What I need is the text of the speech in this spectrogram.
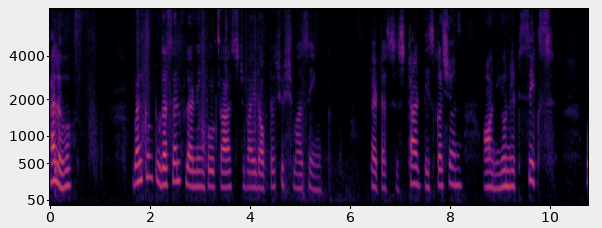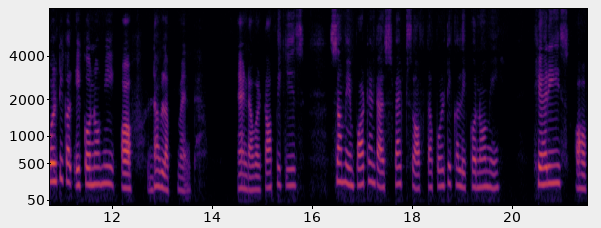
Hello, welcome to the Self Learning Podcast by Dr. Sushma Singh. Let us start discussion on Unit 6 Political Economy of Development. And our topic is some important aspects of the political economy theories of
